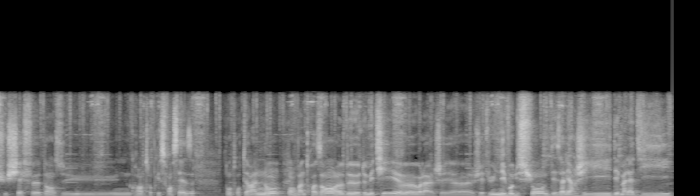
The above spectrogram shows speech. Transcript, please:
suis chef dans une grande entreprise française dont on taira le nom. En 23 ans de, métier, euh, voilà, euh, j'ai vu une évolution des allergies, des maladies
